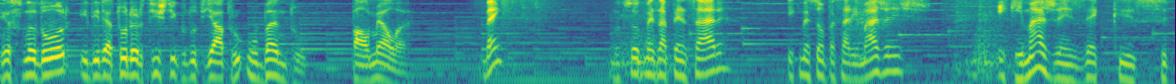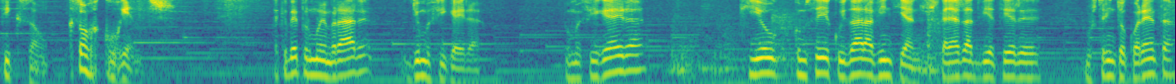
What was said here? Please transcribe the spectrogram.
encenador e diretor artístico do Teatro Ubanto, Palmela. Bem, uma pessoa começa a pensar e começam a passar imagens. E que imagens é que se fixam? Que são recorrentes? Acabei por me lembrar de uma figueira. Uma figueira que eu comecei a cuidar há 20 anos. Se calhar já devia ter eh, uns 30 ou 40,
